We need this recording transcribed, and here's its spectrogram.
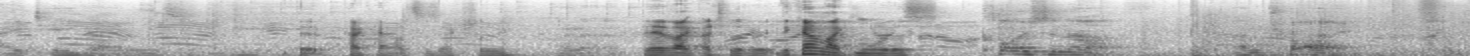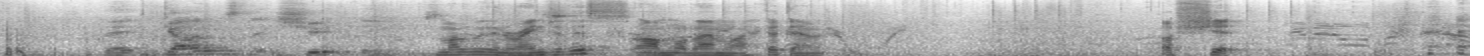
AT guns. The pack houses actually. Uh, They're like artillery. They're kind of like mortars. Close enough. I'm trying. They're guns that shoot things. Am I within range of this? Oh, I'm not, am I? God damn it. Oh shit.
